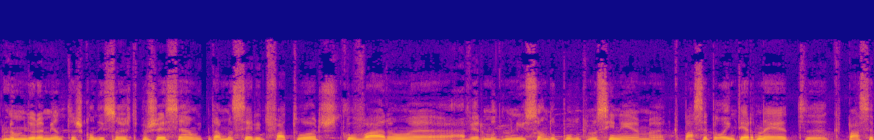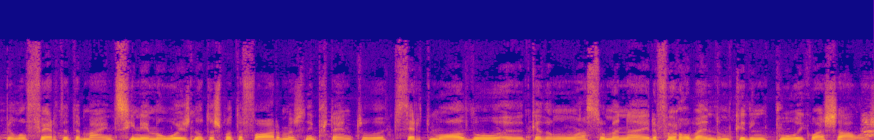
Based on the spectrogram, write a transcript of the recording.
no melhoramento das condições de projeção. Há uma série de fatores que levaram a, a haver uma diminuição do público no cinema, que passa pela internet, que passa pela oferta também de cinema hoje noutras plataformas, e portanto, de certo modo, eh, cada um à sua maneira foi roubando um bocadinho de público às salas.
